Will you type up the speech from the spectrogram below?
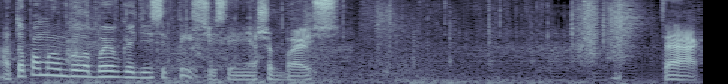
А то, по-моему, было BFG 10 тысяч, если не ошибаюсь. Так.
